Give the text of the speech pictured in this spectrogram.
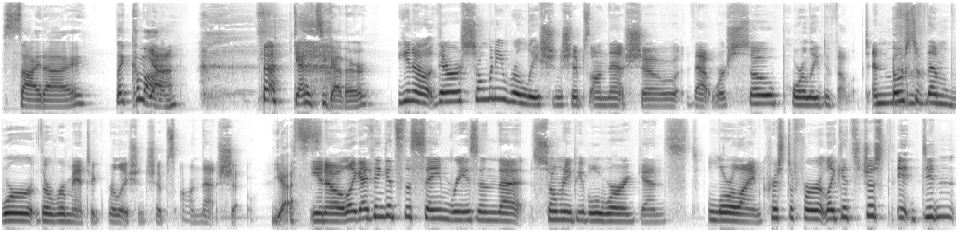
Side eye. Like, come Yeah. on. Get it together. You know, there are so many relationships on that show that were so poorly developed, and most of them were the romantic relationships on that show. Yes. You know, like I think it's the same reason that so many people were against Lorelai and Christopher. Like it's just it didn't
